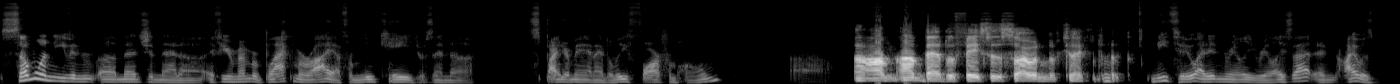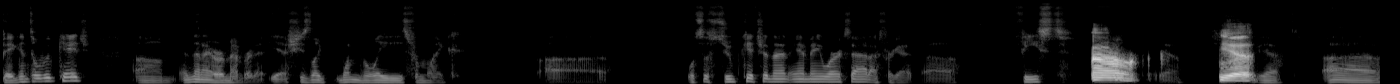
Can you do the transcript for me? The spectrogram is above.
someone even uh, mentioned that uh, if you remember, Black Mariah from Luke Cage was in uh, Spider-Man, I believe, Far From Home. Um, I'm bad with faces, so I wouldn't have connected to it. Me too. I didn't really realize that, and I was big into Luke Cage. Um, and then I remembered it. Yeah, she's like one of the ladies from like, uh, what's the soup kitchen that May works at? I forget. Uh, Feast. Oh, Yeah, yeah. yeah. Uh,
